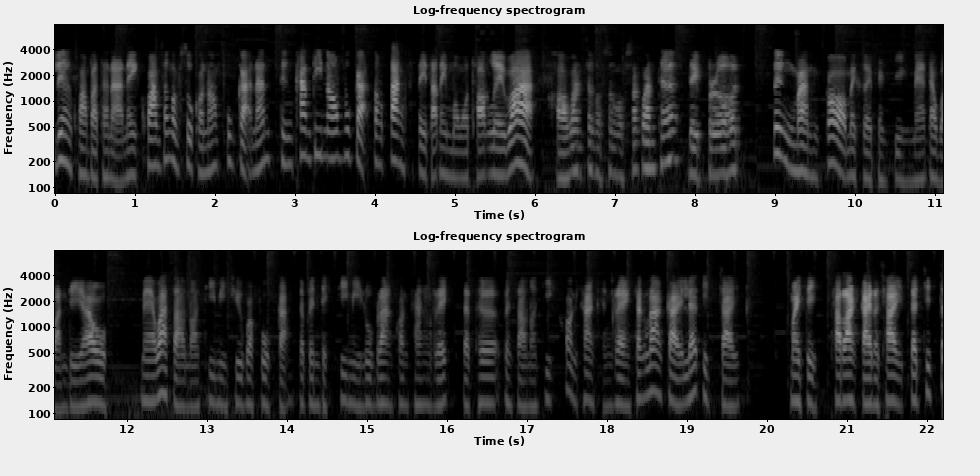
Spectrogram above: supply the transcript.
เรื่องความปรารถนาในความสงบสุขของน้องฟุกะนั้น ถึงขั้นที่น้องฟุกะต้องตั้งสเตตัสในโมโมทอกเลยว่า ขอวันสงบสงบสักวันเถอะได้โปรด ซึ่งมันก็ไม่เคยเป็นจริงแม้แต่วันเดียว แม้ว่าสาวน้อยที่มีชื่อว่าฟุกะ จะเป็นเด็กที่มีรูปร่างค่อนข้างเล็ก แต่เธอเป็นสาวน้อยที่ค่อนข้างแข็งแรงทั้งร่างกายและจิตใจ ไม่สิถ้าร่างกายนะใช่ แต่จิตใจ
